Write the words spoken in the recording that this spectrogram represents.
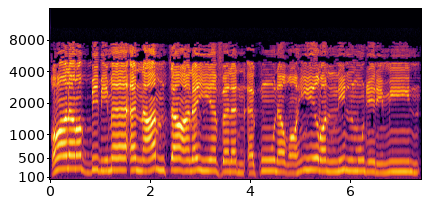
قَالَ رَبِّ بِمَا أَنْعَمْتَ عَلَيَّ فَلَنْ أَكُونَ ظَهِيرًا لِّلْمُجْرِمِينَ.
